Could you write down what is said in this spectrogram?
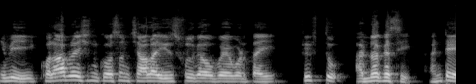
ఇవి కొలాబరేషన్ కోసం చాలా యూస్ఫుల్గా ఉపయోగపడతాయి. Fifth advocacy. అంటే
